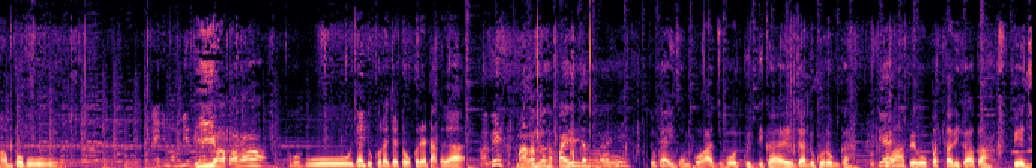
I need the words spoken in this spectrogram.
अब बाबू. बी हा पाना अब बाबू जादूखोराच्या टोकऱ्या टाकऱ्या अबे मला मुला तो गाइस हमको आज बहुत कुछ दिखा है जादूखोरों का है? वहाँ पे वो पत्ता दिखा था पेज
